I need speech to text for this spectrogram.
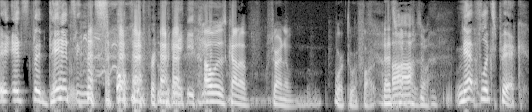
it's the dancing that sold it for me. I was kind of trying to work through a fart. That's what. Uh, Netflix pick,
